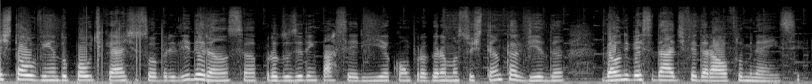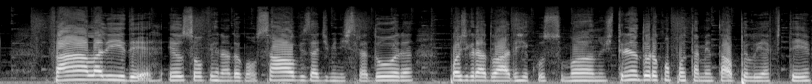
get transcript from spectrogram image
está ouvindo o podcast sobre liderança, produzido em parceria com o programa Sustenta a Vida da Universidade Federal Fluminense. Fala, líder! Eu sou Fernanda Gonçalves, administradora, pós-graduada em recursos humanos, treinadora comportamental pelo IFT.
